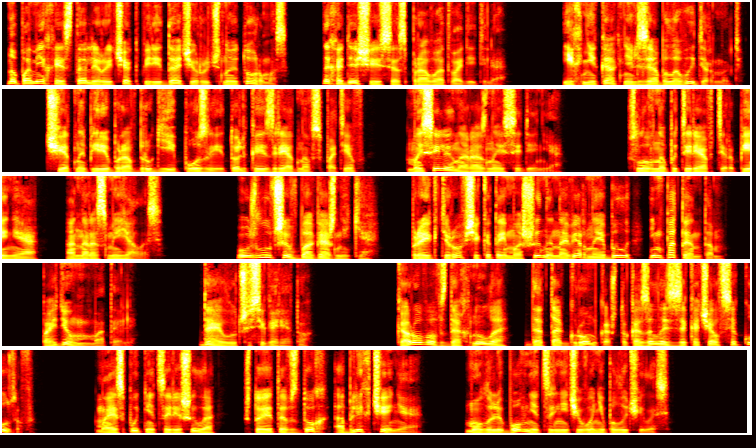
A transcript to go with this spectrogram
Но помехой стали рычаг передачи ручной тормоз, находящийся справа от водителя. Их никак нельзя было выдернуть. Тщетно перебрав другие позы и только изрядно вспотев, мы сели на разные сиденья. Словно потеряв терпение, она рассмеялась. «Уж лучше в багажнике. Проектировщик этой машины, наверное, был импотентом. Пойдем в мотель. Дай лучше сигарету». Корова вздохнула, да так громко, что, казалось, закачался кузов. Моя спутница решила, что это вздох облегчения, мол, у любовницы ничего не получилось.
